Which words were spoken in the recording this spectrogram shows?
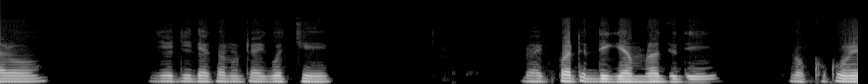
আরও যেটি দেখানো ট্রাই করছি ব্যাক পার্টের দিকে আমরা যদি লক্ষ্য করে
